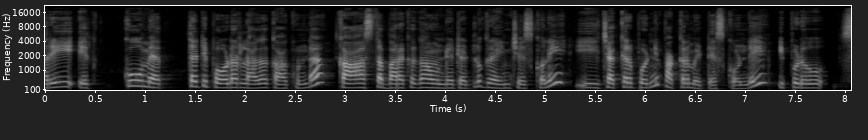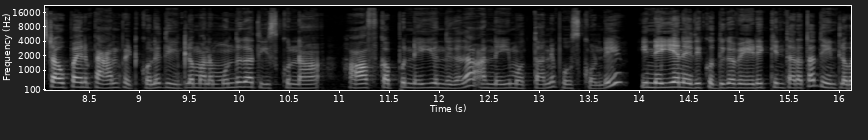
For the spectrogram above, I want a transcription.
మరీ ఎక్కువ మెత్తటి పౌడర్ లాగా కాకుండా కాస్త బరకగా ఉండేటట్లు గ్రైండ్ చేసుకొని ఈ చక్కెర పొడిని పక్కన పెట్టేసుకోండి. ఇప్పుడు స్టవ్ పైన ప్యాన్ పెట్టుకొని దీంట్లో మనం ముందుగా తీసుకున్న హాఫ్ కప్పు నెయ్యి ఉంది కదా ఆ నెయ్యి మొత్తాన్ని పోసుకోండి. ఈ నెయ్యి అనేది కొద్దిగా వేడెక్కిన తర్వాత దీంట్లో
